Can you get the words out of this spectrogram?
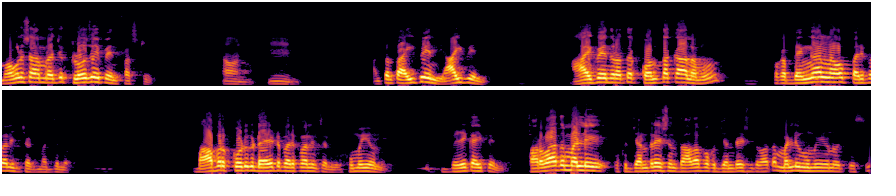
మొఘల్ సామ్రాజ్యం క్లోజ్ అయిపోయింది ఫస్ట్. అవును. అంతటితో అయిపోయింది ఆగిపోయింది. ఆగిపోయిన తర్వాత కొంతకాలము ఒక బెంగాల్ నవాబ్ పరిపాలించాడు మధ్యలో. బాబర్ కొడుకు డైరెక్ట్ పరిపాలించాడు హుమయూన్. బ్రేక్ అయిపోయింది. తర్వాత మళ్ళీ ఒక జనరేషన్ దాదాపు ఒక జనరేషన్ తర్వాత మళ్ళీ హుమయూన్ వచ్చేసి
